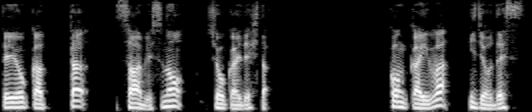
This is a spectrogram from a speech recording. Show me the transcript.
てよかったサービスの紹介でした。今回は以上です。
